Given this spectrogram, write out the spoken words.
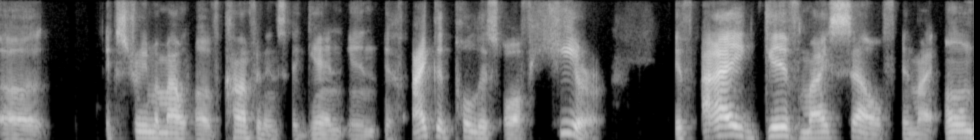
a extreme amount of confidence again in if I could pull this off here, if I give myself in my own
